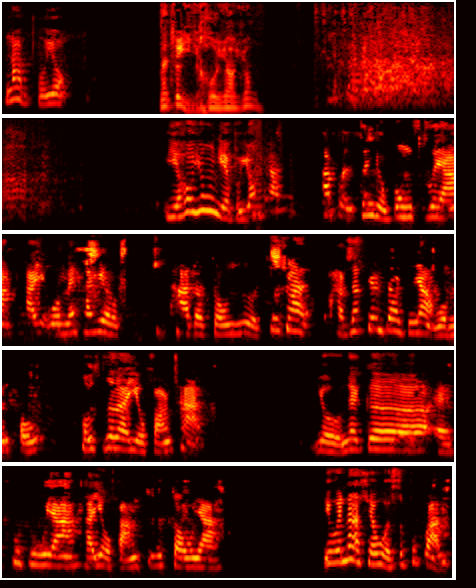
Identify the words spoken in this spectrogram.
那不用。那就以后要用。以后用也不用呀，他本身有工资呀，还我们还有其他的收入，就算好像现在这样，我们投投资了有房产，有那个呃付租呀，还有房租收呀。因为那些我是不管的。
